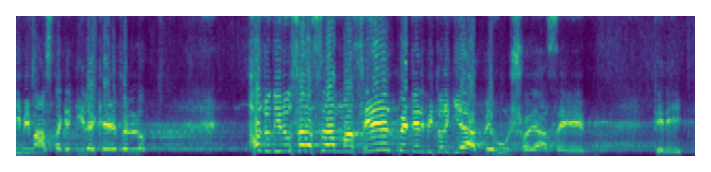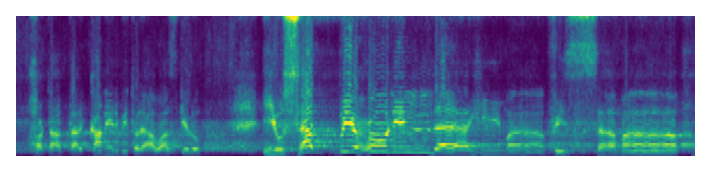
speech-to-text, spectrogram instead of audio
তিমি মাছ তাকে গিলে খেয়ে ফেলল। হজরত ইউনুস আলাইহিস মাছের পেটের ভিতরে গিয়া বেহুশ হয়ে আছেন তিনি হঠাৎ তার কানের ভিতরে আওয়াজ গেল। লিল্লাহি মা ফিস সামাওয়াতি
